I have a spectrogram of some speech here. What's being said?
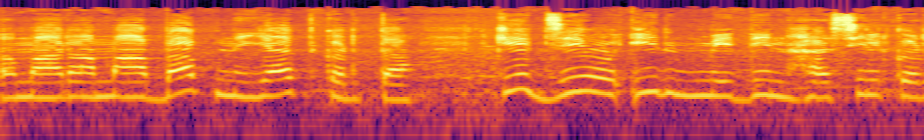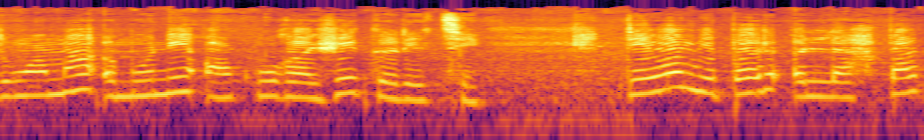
અમારા મા બાપને યાદ કરતા કે જેઓ ઇલ્મ દિન હાસિલ કરવામાં અમોને એન્કોરાજે કરે છે. તેઓ મે પર અલ્લાહ પાક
